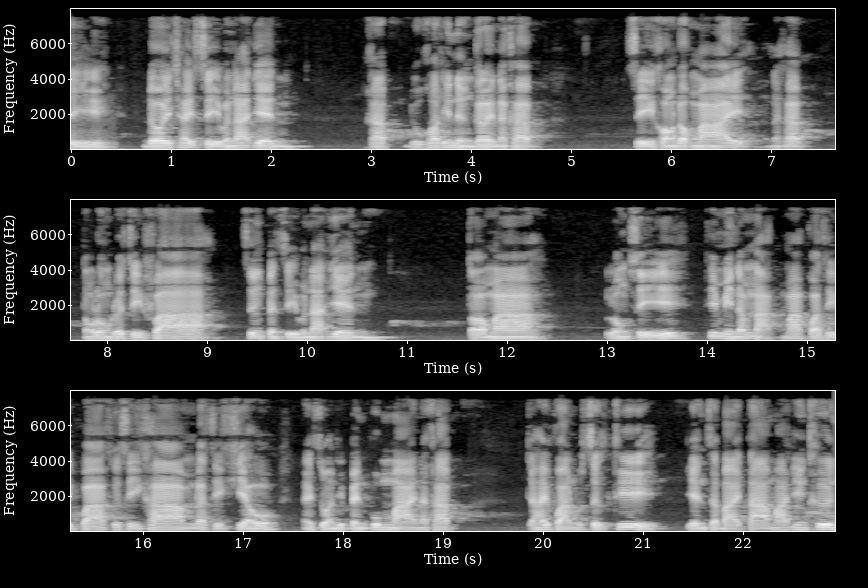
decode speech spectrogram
สีโดยใช้สีวรรณเย็นครับ ดูข้อที่ 1 กันเลยนะครับ สีของดอกไม้นะครับ ต้องลงด้วยสีฟ้า ซึ่งเป็นสีวรรณเย็น ต่อมา ลงสีที่มีน้ำหนักมากกว่าสีฟ้าคือสีครามและสีเขียวในส่วนที่เป็นพุ่มไม้นะครับ จะให้ความรู้สึกที่เย็นสบายตามากยิ่งขึ้น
